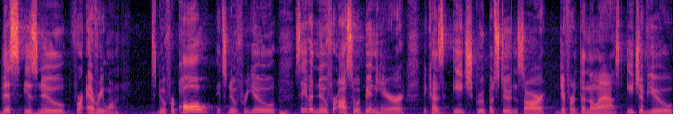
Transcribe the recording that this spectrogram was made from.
This is new for everyone. It's new for Paul, it's new for you, it's even new for us who have been here because each group of students are different than the last. Each of you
